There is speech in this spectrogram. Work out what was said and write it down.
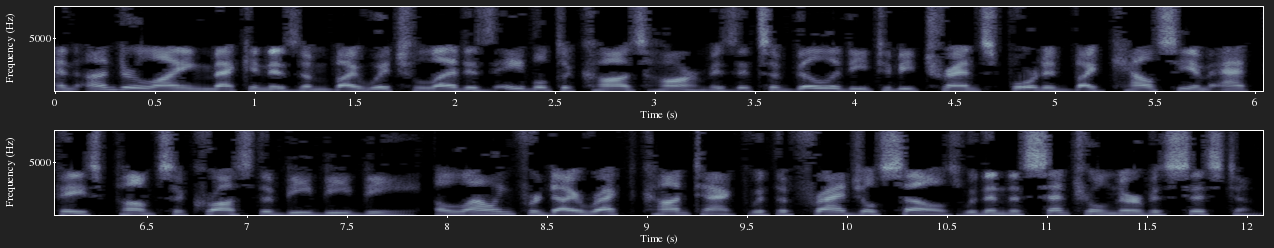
An underlying mechanism by which lead is able to cause harm is its ability to be transported by calcium ATPase pumps across the BBB, allowing for direct contact with the fragile cells within the central nervous system.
